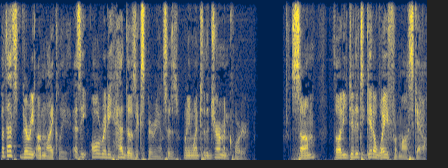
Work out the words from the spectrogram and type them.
But that's very unlikely, as he already had those experiences when he went to the German quarter. Some thought he did it to get away from Moscow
